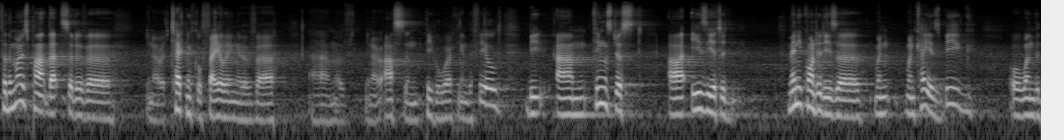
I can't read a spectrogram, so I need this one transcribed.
for the most part, that's sort of a, you know, a technical failing of, uh, um, of you know, us and people working in the field. Be, um, things just are easier to, many quantities are, when, when k is big, or when the,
